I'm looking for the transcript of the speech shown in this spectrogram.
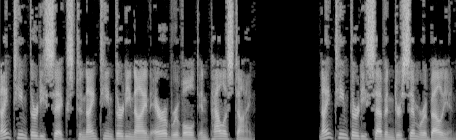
1936–1939 Arab revolt in Palestine 1937 Dersim Rebellion,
